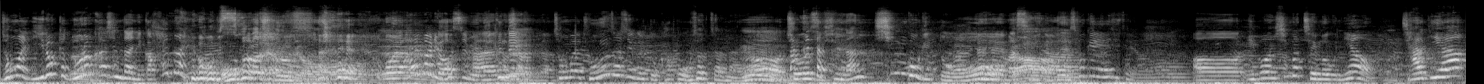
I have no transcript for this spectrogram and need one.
정말 이렇게 노력하신다니까 할 말이 없어. 억울하시 그러면. 예. 어, 할 말이 없습니다. 아, 근데 감사합니다. 정말 좋은 소식을 또 갖고 오셨잖아요. 음. 따끈따끈한 신곡이 또. 네, 맞습니다. 야. 네, 소개해 주세요. 어, 이번 신곡 제목은요. 자기야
